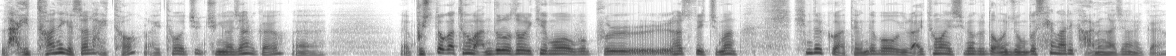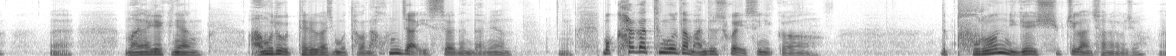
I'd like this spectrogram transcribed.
라이터 아니겠어요? 라이터? 라이터가 좀 중요하지 않을까요? 예. 예. 부시도 같은 거 만들어서 이렇게 뭐 불 할 수도 있지만 힘들 것 같아요. 근데 뭐 라이터만 있으면 그래도 어느 정도 생활이 가능하지 않을까요? 예. 만약에 그냥 아무도 데려가지 못하고 나 혼자 있어야 된다면 음. 뭐칼 같은 걸 다 만들 수가 있으니까. 근데 불은 이게 쉽지가 않잖아요. 그죠? 예.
